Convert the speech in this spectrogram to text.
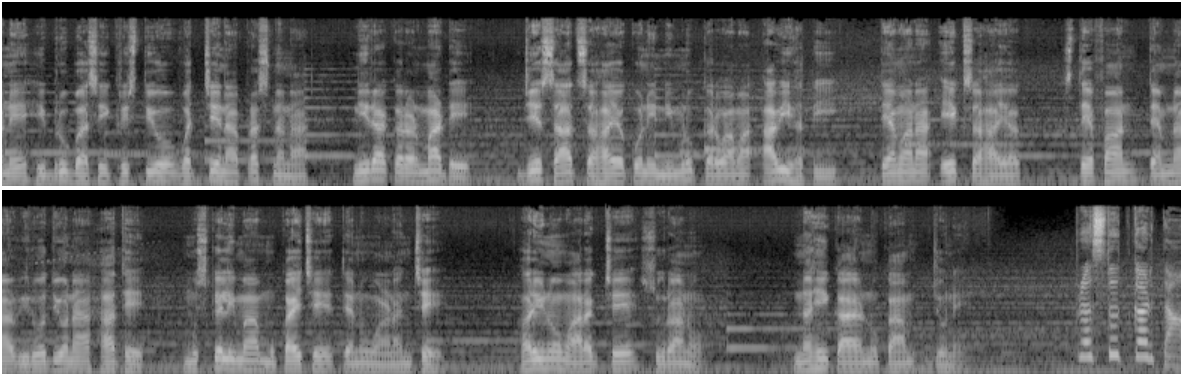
અને હિબ્રુ ભાષી ખ્રિસ્તીઓ વચ્ચેના પ્રશ્નના નિરાકરણ માટે જે સાત સહાયકોની નિમણૂક કરવામાં આવી હતી, તેમાંના એક સહાયક સ્ટેફાન તેમના વિરોધીઓના હાથે મુશ્કેલીમાં મુકાય છે તેનું વર્ણન છે. હરિનો માર્ગ છે સુરાનો, નહીં કાયરનું કામ જોને. પ્રસ્તુત કરતા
